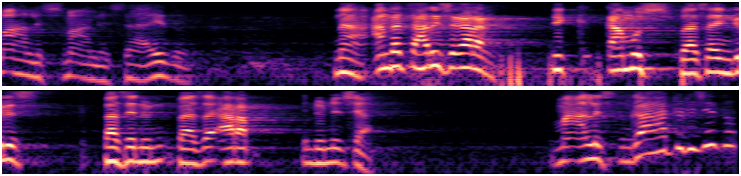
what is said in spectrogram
ma'alis, ma'alis. Nah itu. Nah, Anda cari sekarang di kamus bahasa Inggris, bahasa Indonesia, bahasa Arab Indonesia. Ma'alis enggak ada di situ.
